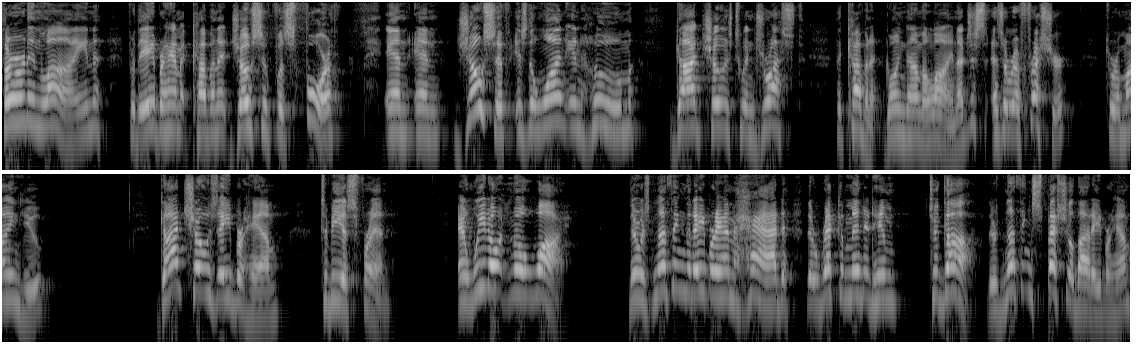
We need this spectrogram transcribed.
third in line for the Abrahamic covenant. Joseph was fourth. And, and Joseph is the one in whom God chose to entrust the covenant going down the line. Now, just as a refresher, to remind you, God chose Abraham to be his friend. And we don't know why. There was nothing that Abraham had that recommended him to God. There's nothing special about Abraham,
